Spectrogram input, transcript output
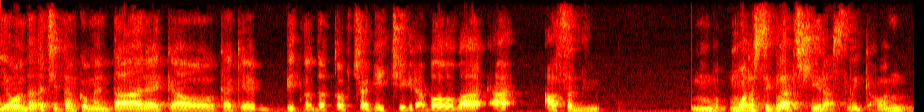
I onda čitam komentare kao kak je bitno da Top Čagić igra, bla bla bla, a, ali sad m- mora se gledati šira slika. On,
